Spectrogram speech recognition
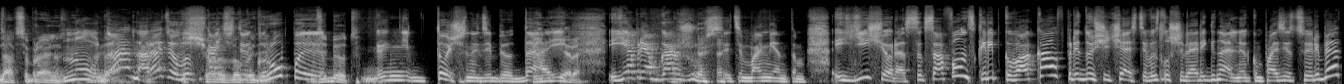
Да, все правильно. Ну да, на радио вы Еще в качестве добрый день. группы... Дебют. Э, не- Точно дебют, да. И, и я прям горжусь этим моментом. Еще раз, саксофон, скрипка, вокал. В предыдущей части вы слушали оригинальную композицию ребят,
